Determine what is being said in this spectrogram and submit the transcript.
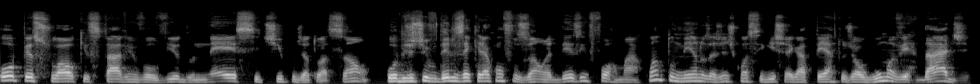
o pessoal que estava envolvido nesse tipo de atuação, o objetivo deles é criar confusão, é desinformar. Quanto menos a gente conseguir chegar perto de alguma verdade,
